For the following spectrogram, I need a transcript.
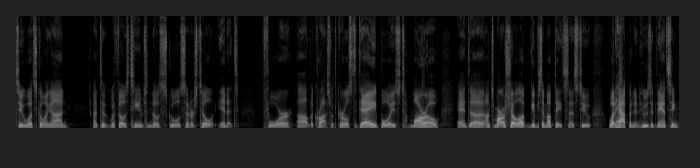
to what's going on uh, to, with those teams and those schools that are still in it for uh, lacrosse. With girls today, boys tomorrow, and uh, on tomorrow's show, I'll give you some updates as to what happened and who's advancing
